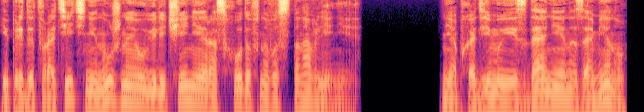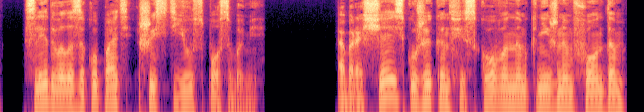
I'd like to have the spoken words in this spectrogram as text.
и предотвратить ненужное увеличение расходов на восстановление. Необходимые издания на замену следовало закупать шестью способами. Обращаясь к уже конфискованным книжным фондам,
